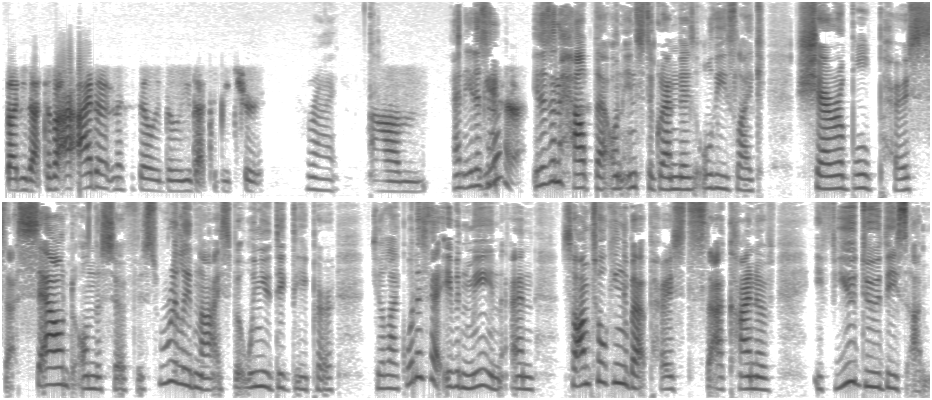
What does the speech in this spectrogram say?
study that because I, I don't necessarily believe that to be true. Right. Um, And it doesn't Yeah. it doesn't help that on Instagram there's all these like shareable posts that sound on the surface really nice, but when you dig deeper, you're like, what does that even mean? And so I'm talking about posts that are kind of if you do this, I'm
